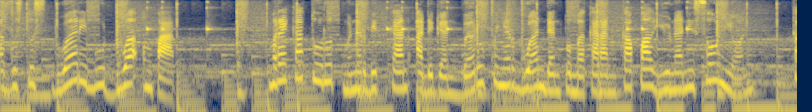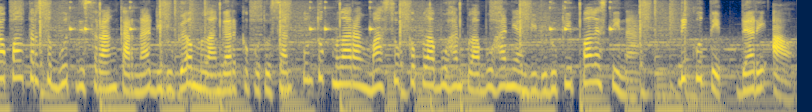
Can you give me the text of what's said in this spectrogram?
Agustus 2024. Mereka turut menerbitkan adegan baru penyerbuan dan pembakaran kapal Yunani Sonyon. Kapal tersebut diserang karena diduga melanggar keputusan untuk melarang masuk ke pelabuhan-pelabuhan yang diduduki Palestina, dikutip dari Al.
